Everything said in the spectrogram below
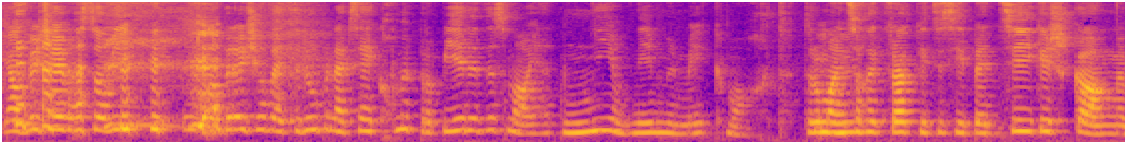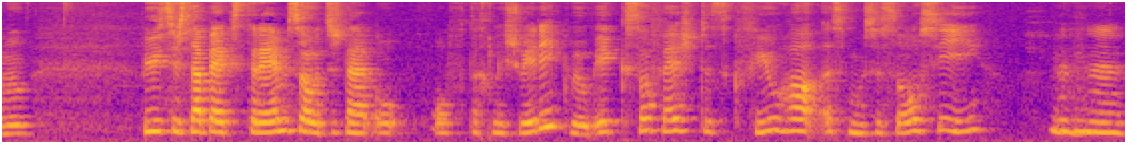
Ja, aber ist einfach so wie, aber auch, wenn der Ruben gesagt komm, wir probieren das mal. Ich habe nie und nimmer mitgemacht. Darum mhm. habe ich so gefragt, wie das in Beziehung ist gegangen. Weil bei uns ist es eben extrem so, das ist dann oft ein bisschen schwierig, weil ich so fest das Gefühl habe, es muss so sein, mhm.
